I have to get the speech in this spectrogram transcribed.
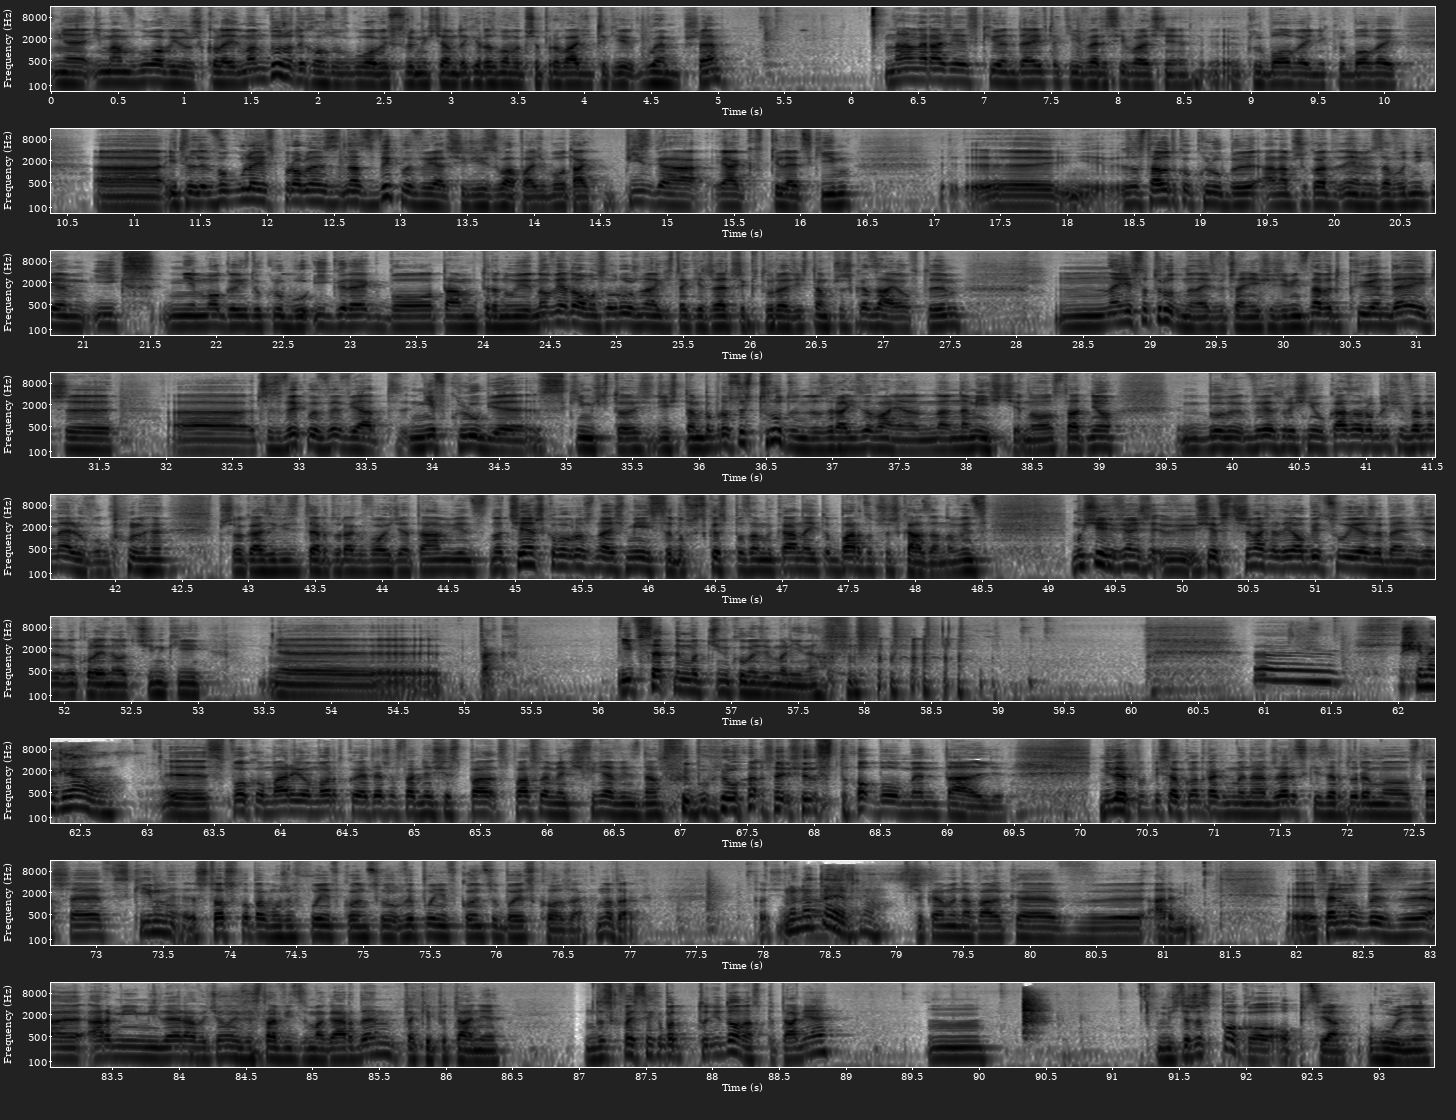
Nie, I mam w głowie już kolejny, mam dużo tych osób w głowie, z którymi chciałem takie rozmowy przeprowadzić, takie głębsze. No ale na razie jest Q&A w takiej wersji właśnie y, klubowej, nieklubowej. E, I tyle, w ogóle jest problem na zwykły wywiad się gdzieś złapać, bo tak, pizga jak w Kieleckim, nie- zostały tylko kluby, a na przykład, nie wiem, z zawodnikiem X nie mogę iść do klubu Y, bo tam trenuję, no wiadomo, są różne jakieś takie rzeczy, które gdzieś tam przeszkadzają w tym. Mm, No i jest to trudne najzwyczajniej w świecie, więc nawet Q&A czy, e, czy zwykły wywiad nie w klubie z kimś, ktoś gdzieś tam po prostu jest trudny do zrealizowania na, na mieście. No ostatnio był wywiad, który się nie ukazał, robiliśmy w MML-u w ogóle przy okazji wizyty Artura Gwoździa tam, więc no ciężko po prostu znaleźć miejsce, bo wszystko jest pozamykane i to bardzo przeszkadza, no więc musicie wziąć, się wstrzymać, ale ja obiecuję, że będzie kolejne odcinki. Eee, tak. I w setnym odcinku będzie Malina. Eee, To się nagrało. e, Spoko Mario Mordko, ja też ostatnio się spa spasłem jak świnia, więc dam twój ból, łączę się z tobą mentalnie. Miller podpisał kontrakt menadżerski z Arturem Ostaszewskim. Sztos chłopak może wpłynie w końcu, wypłynie w końcu, bo jest kozak. No tak. No na pewno. Czekamy na walkę w armii. E, Fen mógłby z armii Millera wyciągnąć, zestawić z Magardem? Takie pytanie. No to jest kwestia chyba, to nie do nas pytanie. Mm. Myślę, że spoko opcja ogólnie.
